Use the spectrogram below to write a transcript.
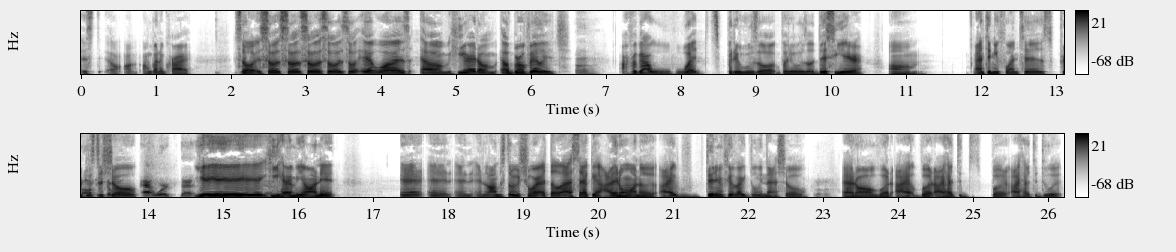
it's, I'm, I'm gonna cry so so so so so so it was um here at um elk grove village Uh, i forgot what but it was uh but it was uh, this year um anthony fuentes produced oh, the show at work. That yeah, yeah, yeah, yeah, yeah. Yeah. He had me on it. And, and and and long story short, at the last second, I didn't want to. I didn't feel like doing that show Uh-huh. at all. But I but I had to. But I had to do it.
